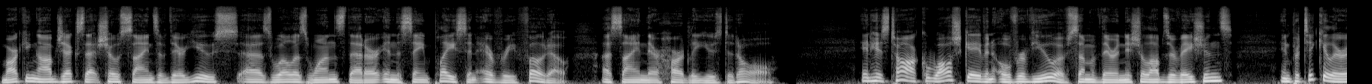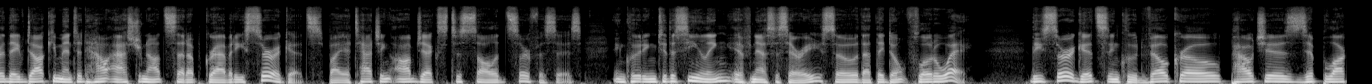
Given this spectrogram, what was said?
marking objects that show signs of their use, as well as ones that are in the same place in every photo, a sign they're hardly used at all. In his talk, Walsh gave an overview of some of their initial observations. In particular, they've documented how astronauts set up gravity surrogates by attaching objects to solid surfaces, including to the ceiling if necessary, so that they don't float away. These surrogates include Velcro, pouches, Ziploc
